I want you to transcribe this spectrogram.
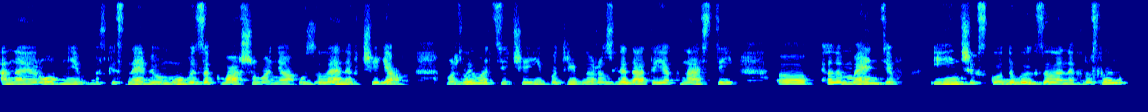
анаеробні безкисневі умови заквашування у зелених чаях? Можливо, ці чаї потрібно розглядати як настій е, елементів і інших складових зелених рослин,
